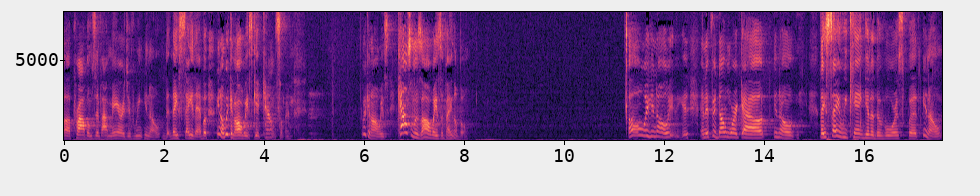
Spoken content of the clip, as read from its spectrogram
uh, problems of our marriage if we, you know, they say that. But, you know, we can always get counseling. We can always, counseling is always available. Oh, you know, and if it don't work out, you know, they say we can't get a divorce, but, you know,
